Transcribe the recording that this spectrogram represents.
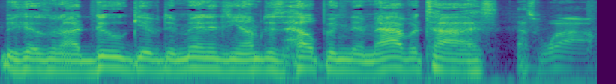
because when I do give them energy, I'm just helping them advertise. That's wild.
